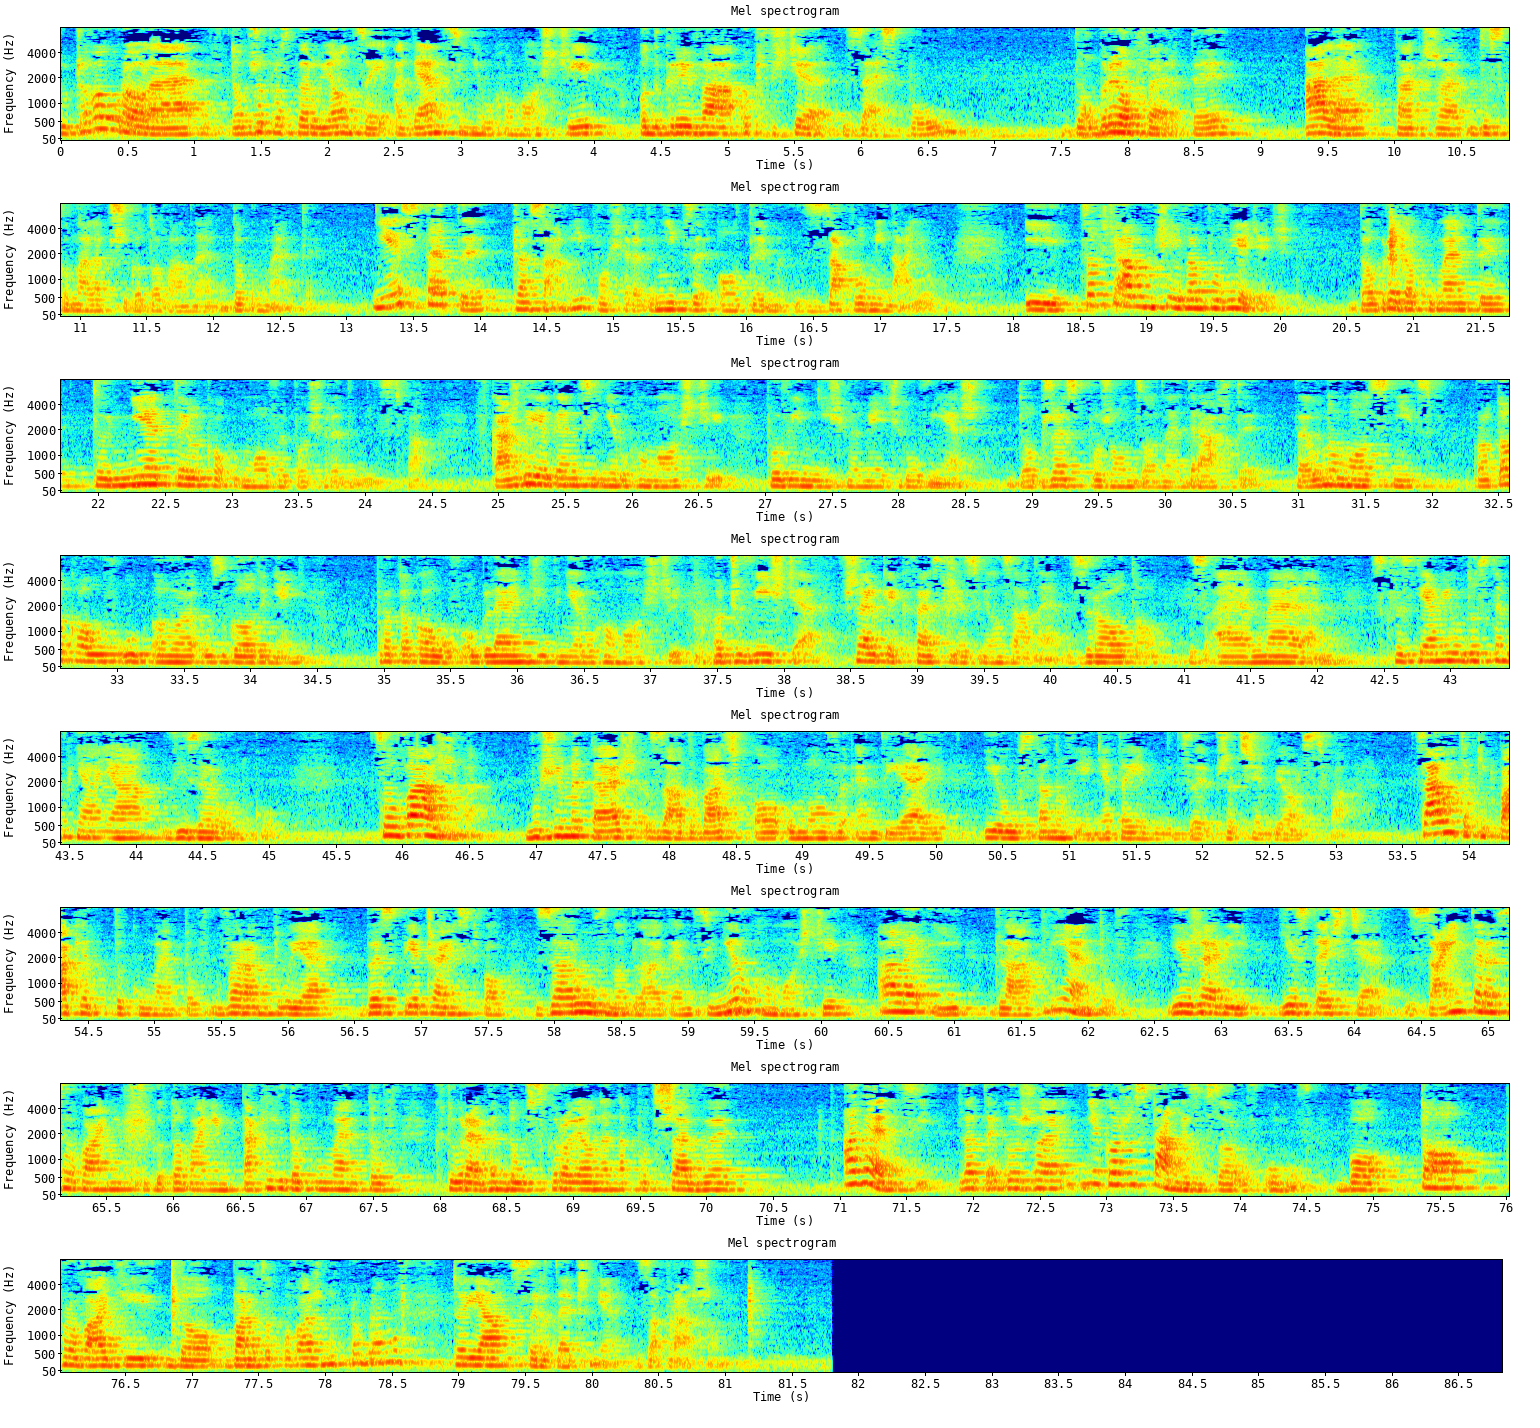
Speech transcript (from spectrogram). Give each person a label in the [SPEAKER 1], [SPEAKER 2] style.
[SPEAKER 1] Kluczową rolę w dobrze prosperującej agencji nieruchomości odgrywa oczywiście zespół, dobre oferty, ale także doskonale przygotowane dokumenty. Niestety, czasami pośrednicy o tym zapominają. I co chciałabym dzisiaj Wam powiedzieć? Dobre dokumenty to nie tylko umowy pośrednictwa. W każdej agencji nieruchomości powinniśmy mieć również dobrze sporządzone drafty pełnomocnictw, protokołów uzgodnień, protokołów oględzin nieruchomości. Oczywiście wszelkie kwestie związane z RODO, z AML-em, z kwestiami udostępniania wizerunku. Co ważne, musimy też zadbać o umowy NDA i o ustanowienie tajemnicy przedsiębiorstwa. Cały taki pakiet dokumentów gwarantuje bezpieczeństwo zarówno dla agencji nieruchomości, ale i dla klientów. Jeżeli jesteście zainteresowani przygotowaniem takich dokumentów, które będą skrojone na potrzeby agencji, dlatego że nie korzystamy z wzorów umów, bo to prowadzi do bardzo poważnych problemów, to ja serdecznie zapraszam.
